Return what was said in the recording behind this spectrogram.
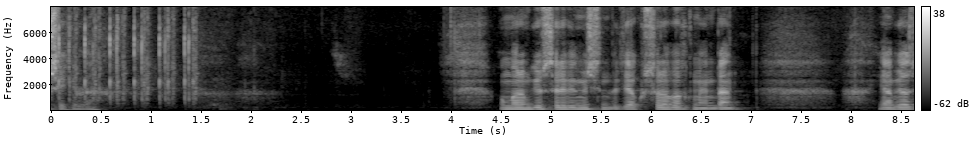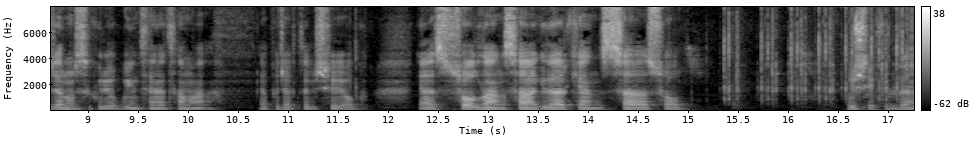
şekilde. Umarım gösterebilmişimdir. Ya kusura bakmayın ben ya biraz canım sıkılıyor bu internet ama yapacak da bir şey yok. Ya soldan sağa giderken sağ sol bu şekilde.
